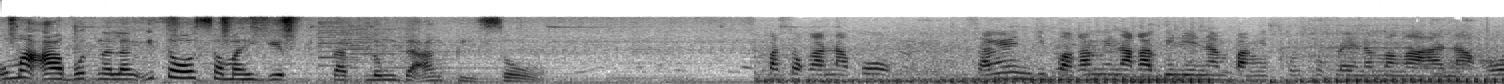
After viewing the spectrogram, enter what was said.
umaabot na lang ito sa mahigit tatlong daang piso. Pasokan na po. Sa ngayon, hindi pa kami nakabili ng pang-school supply ng mga anak ko.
